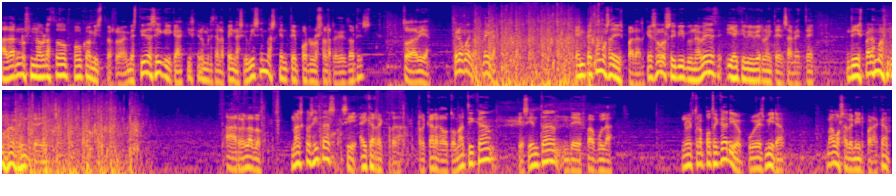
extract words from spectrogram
a darnos un abrazo poco amistoso. Embestida psíquica, aquí es que no merece la pena. Si hubiese más gente por los alrededores, todavía. Pero bueno, venga. Empezamos a disparar, que solo se vive una vez y hay que vivirlo intensamente. Disparamos nuevamente ahí. Arreglado. ¿Más cositas? Sí, hay que recargar. Recarga automática, que sienta de fábula. ¿Nuestro apotecario? Pues mira, vamos a venir para acá.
